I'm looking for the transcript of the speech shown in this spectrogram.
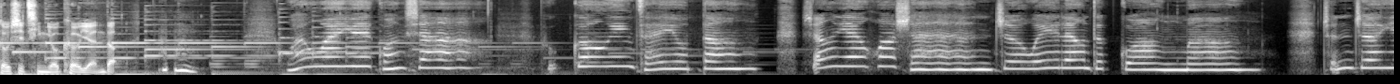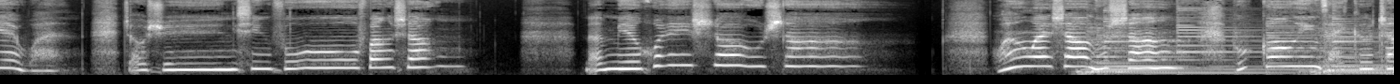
都是情有可原的。嗯嗯弯弯月光下，蒲公英在游荡，像烟花闪着微亮的光芒。趁着夜晚，找寻幸福方向，难免会受伤。弯弯小路上，蒲公英在歌唱，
